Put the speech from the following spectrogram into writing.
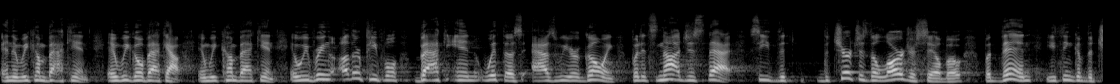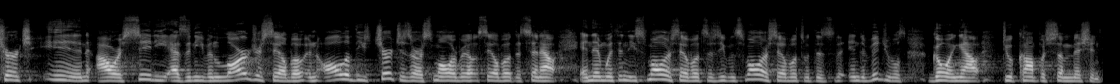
And then we come back in, and we go back out, and we come back in, and we bring other people back in with us as we are going. But it's not just that. See, the, the church is the larger sailboat, but then you think of the church in our city as an even larger sailboat, and all of these churches are a smaller sailboat that's sent out. And then within these smaller sailboats, there's even smaller sailboats with the individuals going out to accomplish some mission.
